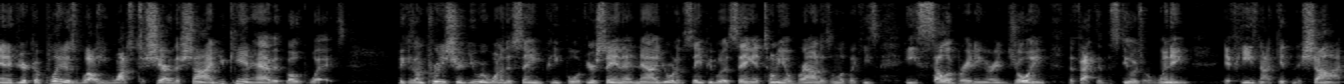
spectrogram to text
And if your complaint is, well, he wants to share the shine, you can't have it both ways. Because I'm pretty sure you were one of the same people. If you're saying that now, you're one of the same people that's saying Antonio Brown doesn't look like he's he's celebrating or enjoying the fact that the Steelers are winning if he's not getting the shine.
